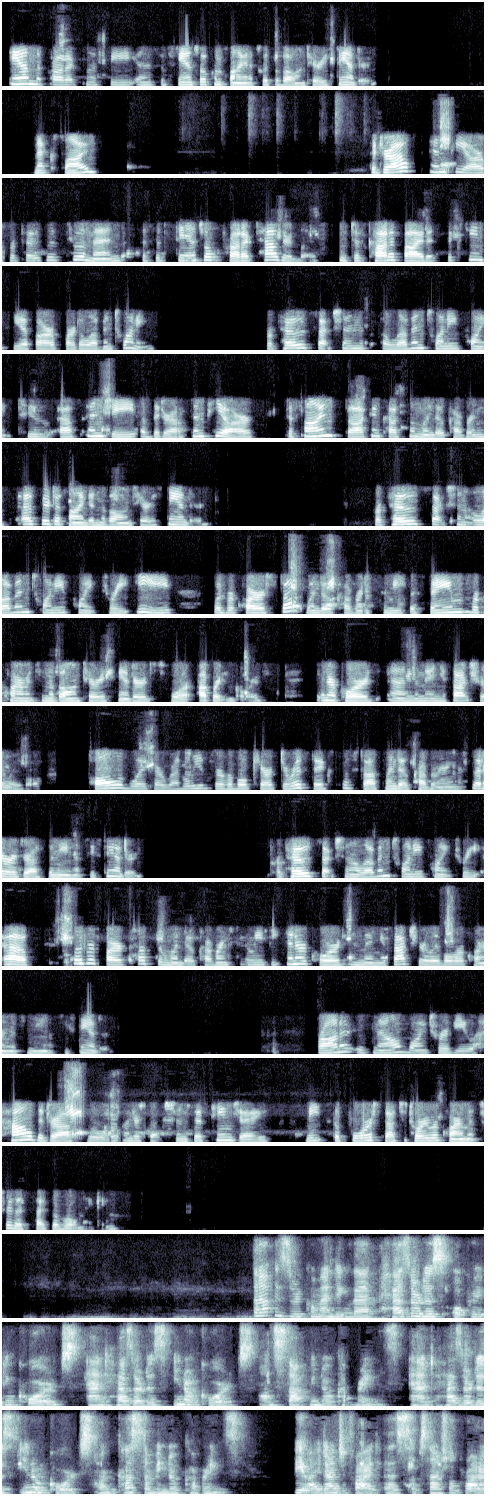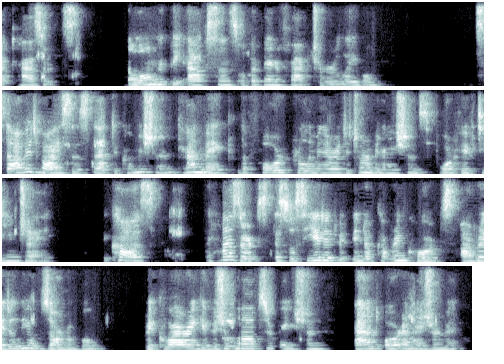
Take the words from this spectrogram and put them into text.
And the products must be in substantial compliance with the voluntary standard. Next slide. The draft NPR proposes to amend the substantial product hazard list, which is codified at 16 CFR Part 1120. Proposed sections 1120.2 F and G of the draft NPR define stock and custom window coverings as they're defined in the voluntary standard. Proposed section 1120.3E would require stock window coverings to meet the same requirements in the voluntary standards for operating cords inner cords, and the manufacturer label, all of which are readily observable characteristics of stock window coverings that are addressed in the ANSI standard. Proposed section 1120.3F would require custom window coverings to meet the inner cord and manufacturer label requirements in the ANSI standard. Rana is now going to review how the draft rule under section 15J meets the four statutory requirements for this type of rulemaking. Staff is recommending that hazardous operating cords and hazardous inner cords on stock window coverings and hazardous inner cords on custom window coverings be identified as substantial product hazards, along with the absence of a manufacturer label. Staff advises that the Commission can make the four preliminary determinations for 15J because the hazards associated with window covering cords are readily observable, requiring a visual observation and or a measurement.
